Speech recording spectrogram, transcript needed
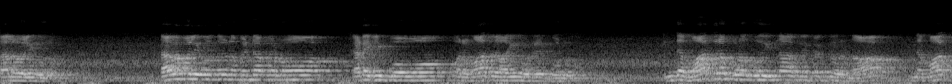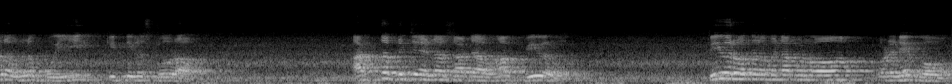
தலைவலி வரும். தலைவலி வந்து நம்ம என்ன பண்ணுவோம்? கடைக்கு போவோம். ஒரு மாத்திரை வாங்கி உடனே போடுவோம். இந்த மாத்திரை போடும்போது என்ன எஃபெக்ட் வரும்னா இந்த மாத்திரை உள்ளே போய் கிட்னியில் ஸ்டோர் ஆகும். அடுத்த பிரச்சனை என்ன ஸ்டார்ட் ஆகும்னா ஃபீவர் வரும். ஃபீவர் வந்து நம்ம என்ன பண்ணுவோம்? உடனே போவோம்.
